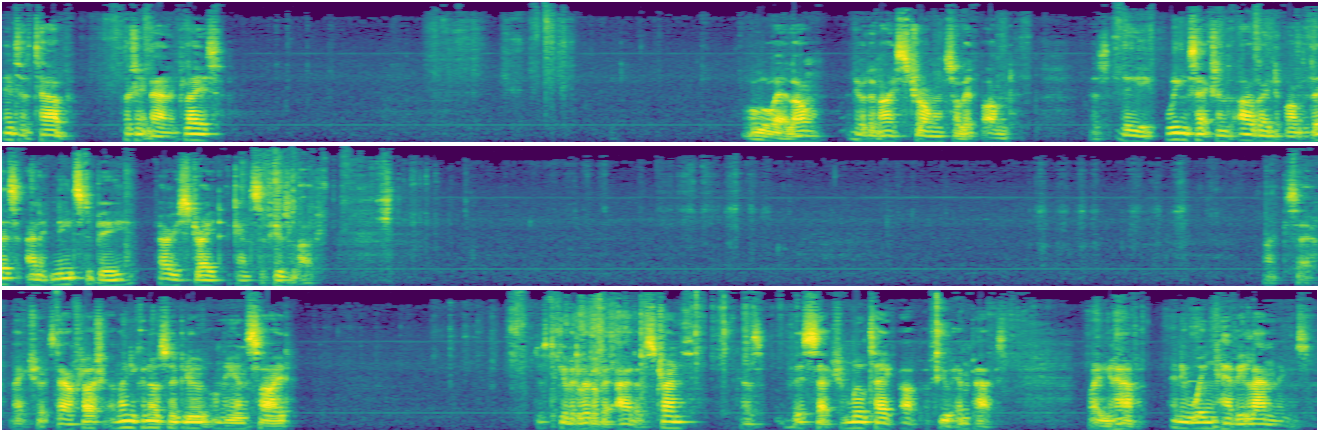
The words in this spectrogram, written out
into the tab, pushing it down in place, all the way along give it a nice strong solid bond. The wing sections are going to bond to this and it needs to be very straight against the fuselage. Like so, make sure it's down flush and then you can also glue on the inside just to give it a little bit added strength because this section will take up a few impacts when you have any wing heavy landings.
